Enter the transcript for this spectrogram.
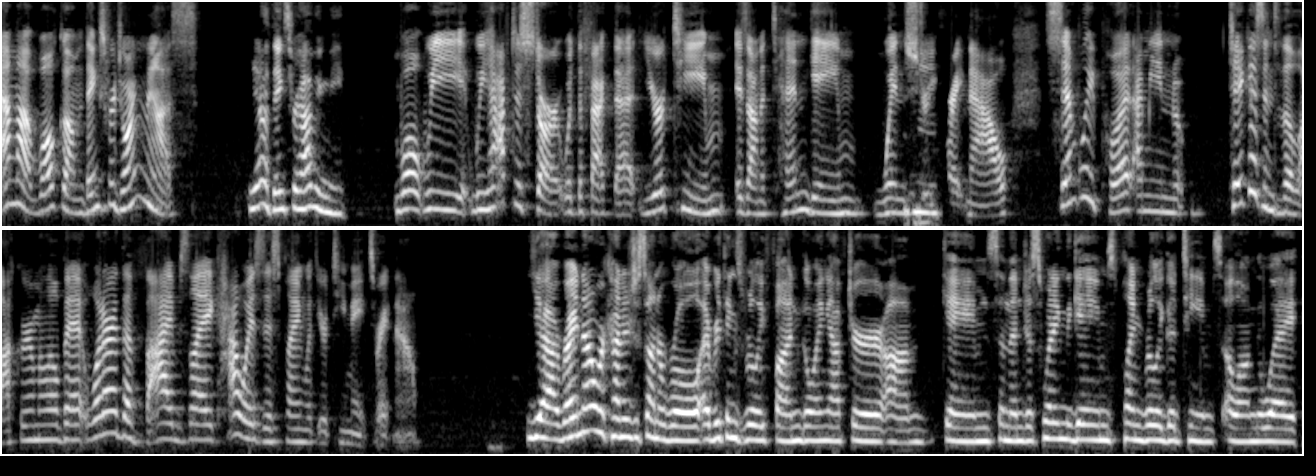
Emma, welcome. Thanks for joining us. Yeah, thanks for having me. Well, we we have to start with the fact that your team is on a 10 game win mm-hmm. streak mm-hmm. right now. Simply put, I mean, take us into the locker room a little bit. What are the vibes like? How is this playing with your teammates right now? Yeah, right now we're kind of just on a roll. Everything's really fun going after um, games and then just winning the games, playing really good teams along the way.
